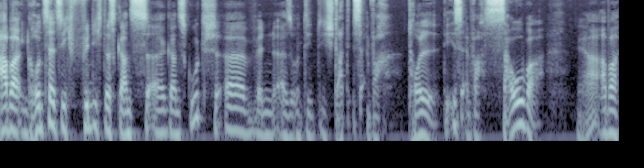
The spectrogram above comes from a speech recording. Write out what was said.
aber grundsätzlich finde ich das ganz, äh, ganz gut, äh, wenn, also, und die, die Stadt ist einfach toll, die ist einfach sauber. Ja, aber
